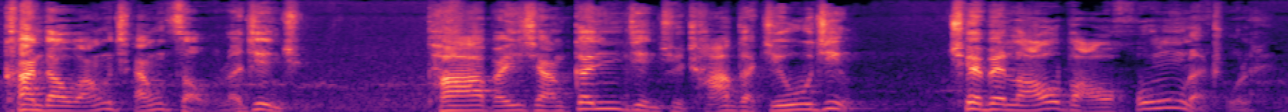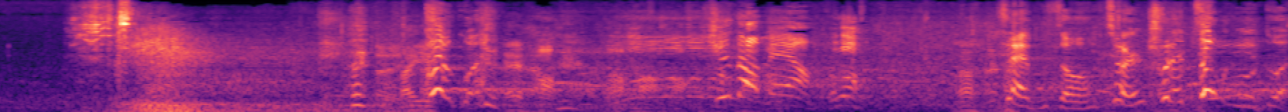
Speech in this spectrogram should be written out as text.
看到王强走了进去，他本想跟进去查个究竟，却被老鸨轰了出来。快滚！知道没有？再不走，叫人出来揍你一顿。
